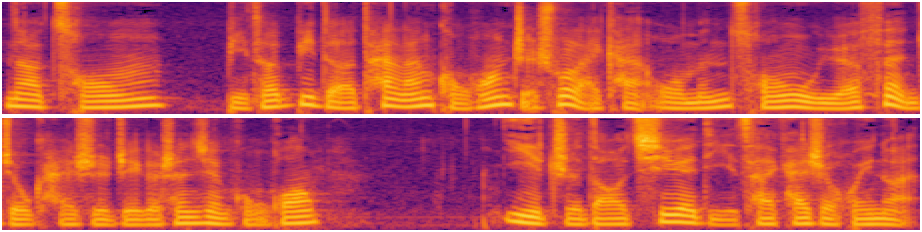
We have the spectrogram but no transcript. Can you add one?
那从比特币的贪婪恐慌指数来看，我们从五月份就开始这个深陷恐慌。一直到七月底才开始回暖，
